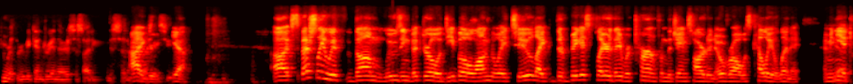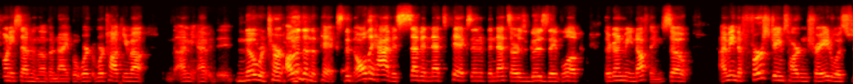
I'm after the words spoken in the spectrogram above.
two or three week injury, and they're just deciding to sit him. I agree. Yeah, uh, especially with them losing Victor Oladipo along the way too. Like their biggest player they returned from the James Harden overall was Kelly Olynyk. I mean, yeah. he had 27 the other night, but we're we're talking about. I mean, I, no return other than the picks. The, all they have is seven Nets picks, and if the Nets are as good as they've looked, they're going to be nothing. So I mean, the first James Harden trade was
